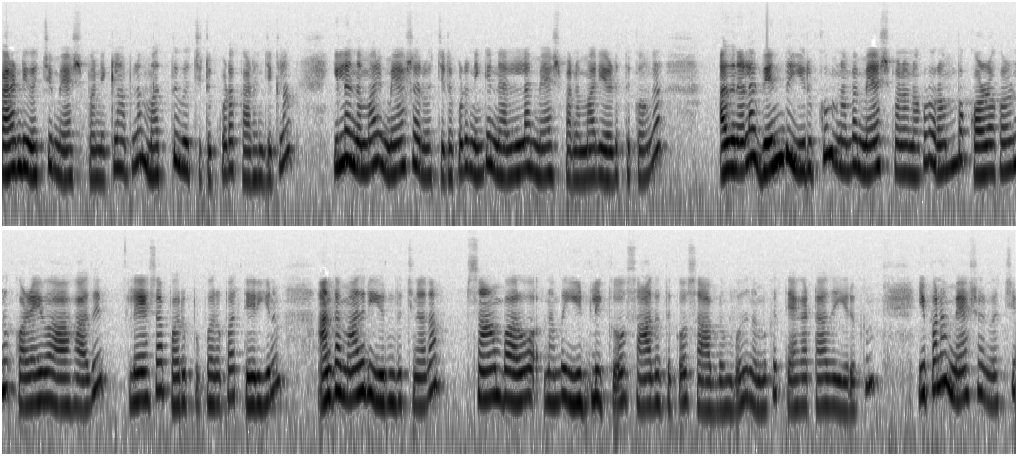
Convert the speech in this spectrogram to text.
கரண்டி வச்சு மேஷ் பண்ணிக்கலாம். அப்படிலாம் மத்து வச்சுட்டு கூட கடைஞ்சிக்கலாம். இல்லை இந்த மாதிரி மேஷர் வச்சுட்டு கூட நீங்கள் நல்லா மேஷ் பண்ண மாதிரி எடுத்துக்கோங்க. அது நல்லா வெந்து இருக்கும். நம்ம மேஷ் பண்ணனா கூட ரொம்ப குழ குழன்னு குழைவாக ஆகாது. லேசாக பருப்பு பருப்பாக தெரியணும். அந்த மாதிரி இருந்துச்சுன்னா தான் சாம்பாரோ நம்ம இட்லிக்கோ சாதத்துக்கோ சாப்பிடும்போது நமக்கு திகட்டாது இருக்கும். இப்போ நான் மேஷர் வச்சு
